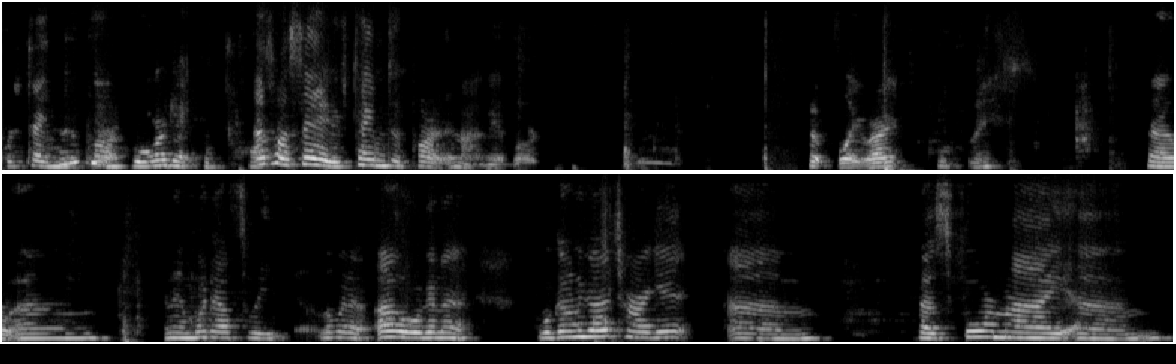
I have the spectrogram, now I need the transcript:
Or take them to park. bored at the That's what I said. Take them to the park, they're not get bored. Hopefully, right? Hopefully. So, um, and then what else we, what, oh, we're gonna, we're gonna go to Target. Um, because for my, um,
